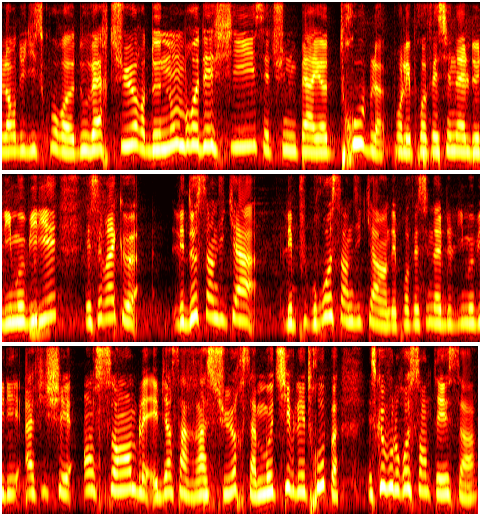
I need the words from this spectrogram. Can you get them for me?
lors du discours euh, d'ouverture, de nombreux défis. C'est une période trouble pour les professionnels de l'immobilier. Et c'est vrai que les deux syndicats, les plus gros syndicats hein, des professionnels de l'immobilier affichés ensemble, eh bien, ça rassure, ça motive les troupes. Est-ce que vous le ressentez, ça?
